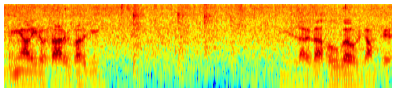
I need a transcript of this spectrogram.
ਮੀਂਹ ਵਾਲੀ ਰਫ਼ਤਾਰ ਵੀ ਵੱਧ ਗਈ। ਲੱਗਦਾ ਹੋਊਗਾ ਉਹੀ ਕੰਮ ਫੇਰ।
